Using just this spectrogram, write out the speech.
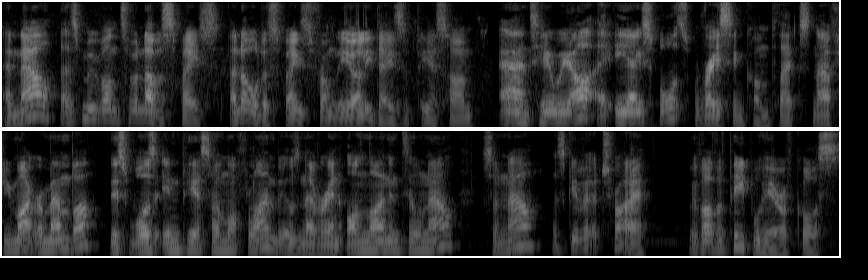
And now let's move on to another space, an older space from the early days of PS Home. And here we are at EA Sports Racing Complex. Now if you might remember, this was in PS Home Offline but it was never in online until now. So now let's give it a try. With other people here of course.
